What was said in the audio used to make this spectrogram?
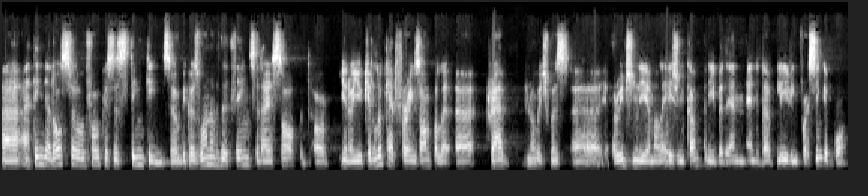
uh, I think that also focuses thinking. So, because one of the things that I saw, or you know, you can look at, for example, uh, Grab, you know, which was uh, originally a Malaysian company, but then ended up leaving for Singapore.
